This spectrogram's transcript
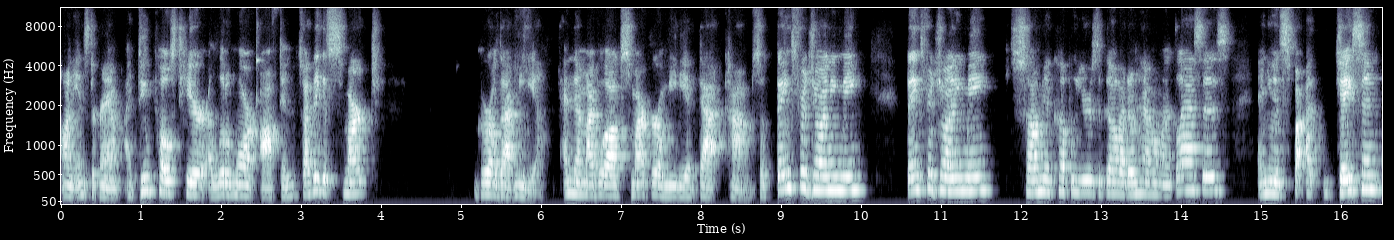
on Instagram. I do post here a little more often. So, I think it's smartgirl.media and then my blog, smartgirlmedia.com. So, thanks for joining me. Thanks for joining me. Saw me a couple years ago. I don't have on my glasses. And you inspire Jason,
